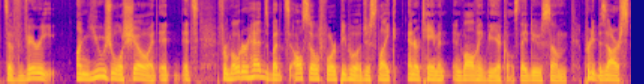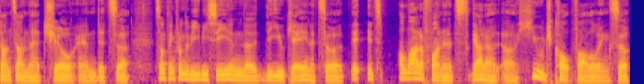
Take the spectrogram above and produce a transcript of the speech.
It's a very unusual show. It, it, it's for motorheads, but it's also for people who just like entertainment involving vehicles. They do some pretty bizarre stunts on that show, and it's uh, something from the BBC in the, the UK, and it's uh, it, it's a lot of fun, and it's got a, a huge cult following. So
